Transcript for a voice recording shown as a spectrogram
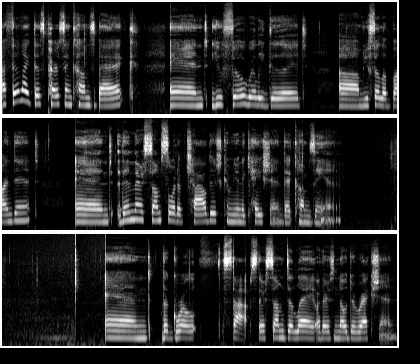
I feel like this person comes back and you feel really good. Um, you feel abundant. And then there's some sort of childish communication that comes in. And the growth stops. There's some delay or there's no direction.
